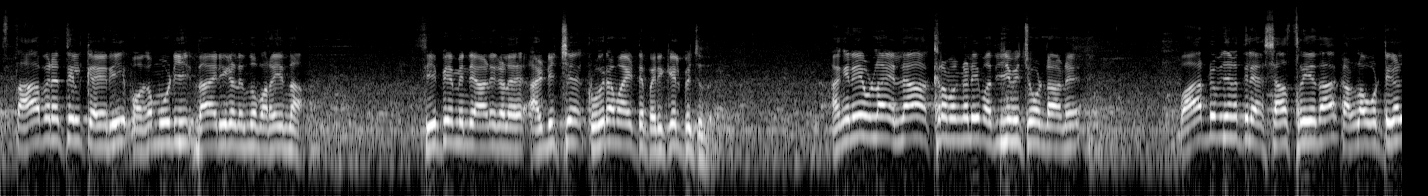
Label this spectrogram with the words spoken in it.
സ്ഥാപനത്തിൽ കയറി മുഖമൂടിധാരികൾ എന്ന് പറയുന്ന സി പി എമ്മിന്റെ ആളുകൾ അടിച്ച് ക്രൂരമായിട്ട് പരിക്കേൽപ്പിച്ചത്. അങ്ങനെയുള്ള എല്ലാ അക്രമങ്ങളെയും അതിജീവിച്ചുകൊണ്ടാണ് വാർഡ് വിഭജനത്തിലെ അശാസ്ത്രീയത കള്ളവോട്ടുകൾ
